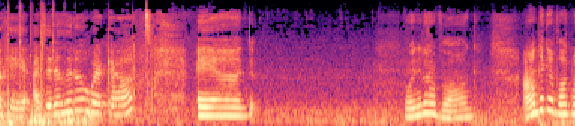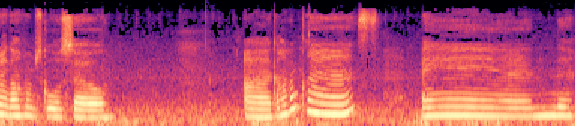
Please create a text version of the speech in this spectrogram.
Okay, I did a little workout and when did I vlog? I don't think I vlogged when I got home from school, so I got home from class and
